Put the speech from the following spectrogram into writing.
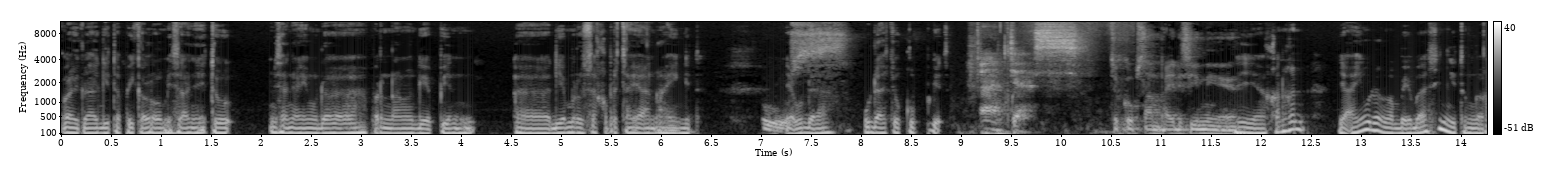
balik lagi tapi kalau misalnya itu misalnya yang udah pernah ngegepin eh, dia merusak kepercayaan aing gitu. Ya udah udah cukup gitu. Anjas cukup sampai di sini ya. Iya, karena kan ya Aing udah ngebebasin gitu nggak.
